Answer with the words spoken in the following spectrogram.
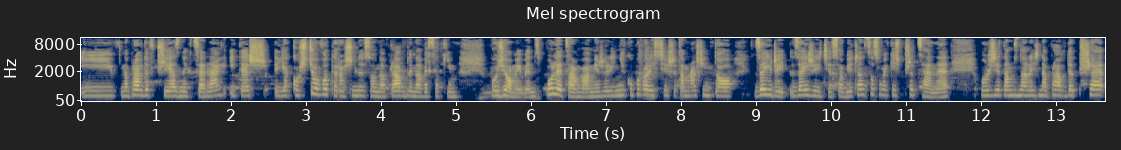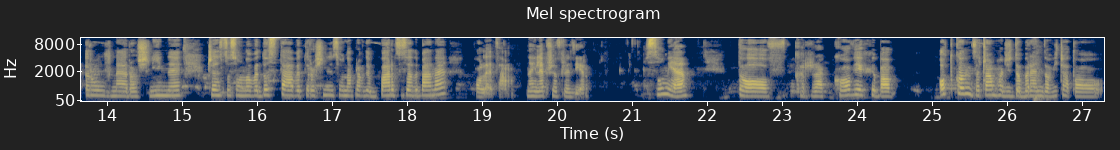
i naprawdę w przyjaznych cenach i też jakościowo te rośliny są naprawdę na wysokim poziomie, więc polecam Wam, jeżeli nie kupowaliście jeszcze tam roślin, to zajrzyj, zajrzyjcie sobie, często są jakieś przeceny, możecie tam znaleźć naprawdę przeróżne rośliny, często są nowe dostawy, te rośliny są naprawdę bardzo zadbane, polecam. Najlepszy fryzjer. W sumie to w Krakowie chyba odkąd zaczęłam chodzić do Brendowicza, to,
